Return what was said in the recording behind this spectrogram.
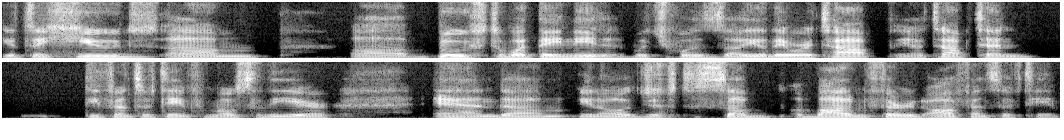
it's a huge um, uh, boost to what they needed, which was uh, you know they were a top you know top ten defensive team for most of the year, and um, you know just a sub a bottom third offensive team.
